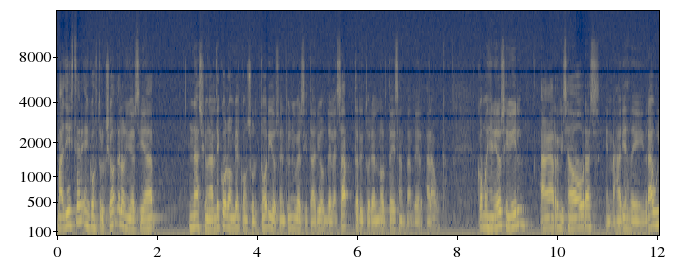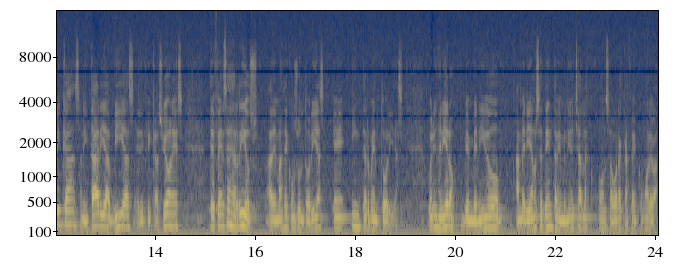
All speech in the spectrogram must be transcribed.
magíster en construcción de la Universidad Nacional de Colombia, consultor y docente universitario de la SAP Territorial Norte de Santander, Arauca. Como ingeniero civil, ha realizado obras en las áreas de hidráulica, sanitaria, vías, edificaciones, defensas de ríos, además de consultorías e interventorías. Bueno, ingeniero, bienvenido a Meridiano 70, bienvenido a Charlas con Sabor Café, ¿cómo le va?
